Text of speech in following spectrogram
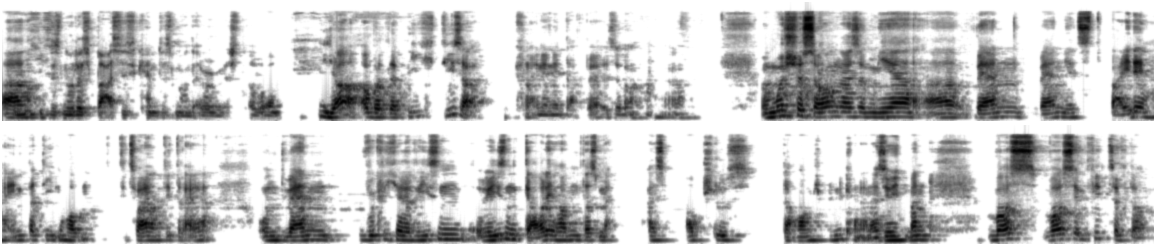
Ähm, ist es nur das Basiscamp des Mount Everest. Aber ja, aber der Peak dieser kleinen Etappe. Also, ja. Man muss schon sagen, also wir äh, werden, werden jetzt beide Heimpartien haben, die Zweier und die Dreier, und werden wirklich eine riesen, riesen Gaudi haben, dass wir als Abschluss daheim spielen können. Also ich meine, was, was empfiehlt sich da?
